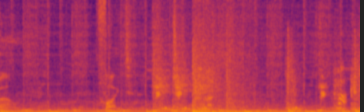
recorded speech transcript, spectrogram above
round. Fight. Ha.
